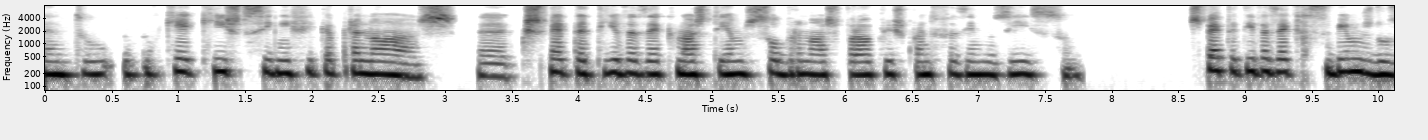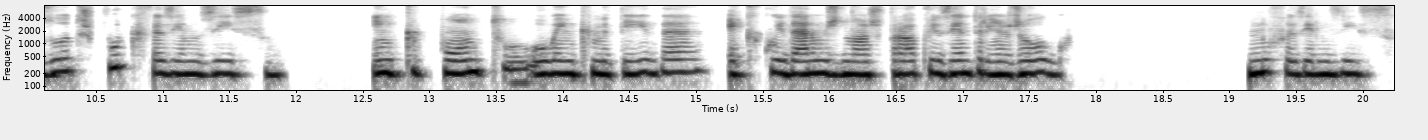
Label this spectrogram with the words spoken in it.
Portanto, o, que é que isto significa para nós? Uh, que expectativas é que nós temos sobre nós próprios quando fazemos isso? Que expectativas é que recebemos dos outros porque fazemos isso? Em que ponto ou em que medida é que cuidarmos de nós próprios entra em jogo no fazermos isso?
